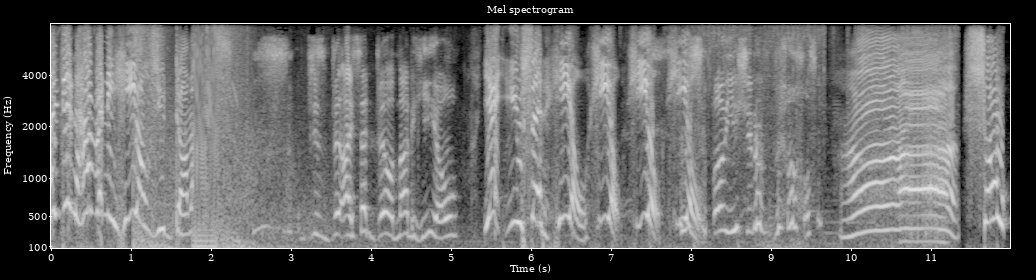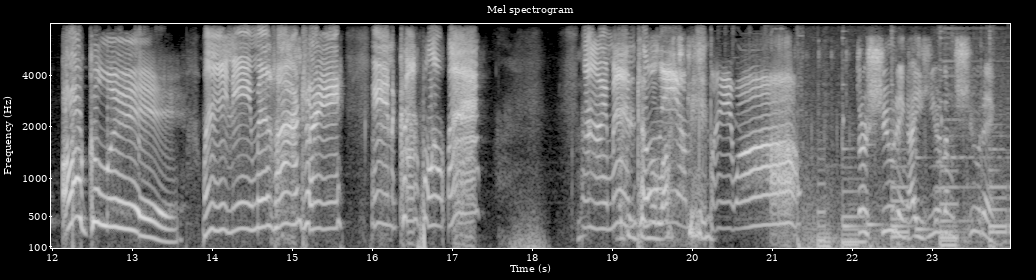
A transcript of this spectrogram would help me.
I didn't have any heals, you dumbass! Just, I said build, not heal. Yeah, you said heal, heal, heal, heal. Well, you should have built. Ah, so ugly. My name is Andre, and a couple of I'm Okay, from the game. They're shooting. I hear them shooting.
